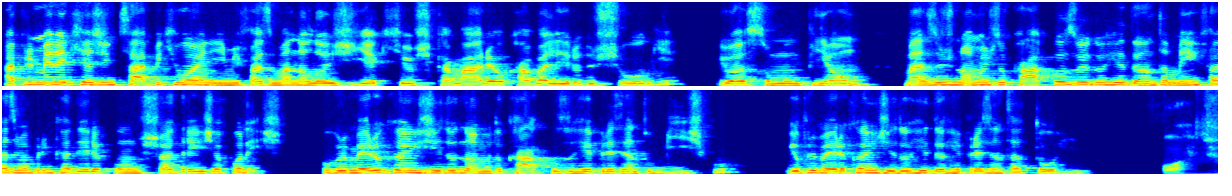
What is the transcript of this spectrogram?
A primeira é que a gente sabe que o anime faz uma analogia, que o Shikamaru é o cavaleiro do Shogi e o Asuma um peão, mas os nomes do Kakuzu e do Hidan também fazem uma brincadeira com o xadrez japonês. O primeiro kanji do nome do Kakuzu representa o bispo e o primeiro kanji do Hidan representa a torre. Forte,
